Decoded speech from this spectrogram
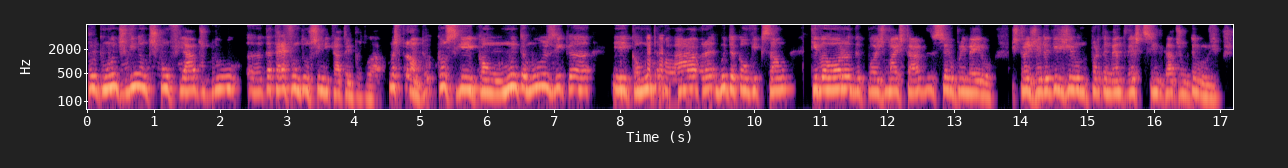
porque muitos vinham desconfiados do, uh, da tarefa de um sindicato em Portugal. Mas pronto, consegui com muita música e com muita palavra, muita convicção, Tive a honra, depois, mais tarde, de ser o primeiro estrangeiro a dirigir um departamento destes sindicatos metalúrgicos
